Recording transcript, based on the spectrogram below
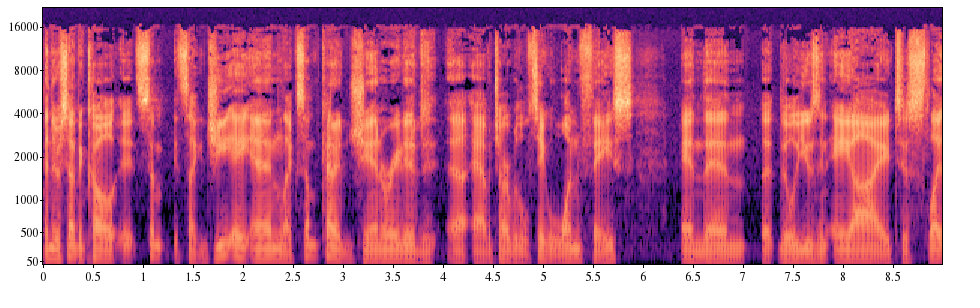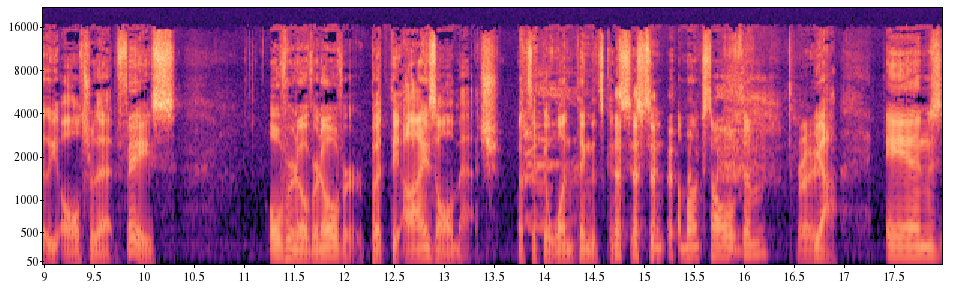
and there's something called it's some it's like GAN, like some kind of generated uh, avatar where they'll take one face and then uh, they'll use an AI to slightly alter that face over and over and over, but the eyes all match. That's like the one thing that's consistent amongst all of them. Right. Yeah. And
